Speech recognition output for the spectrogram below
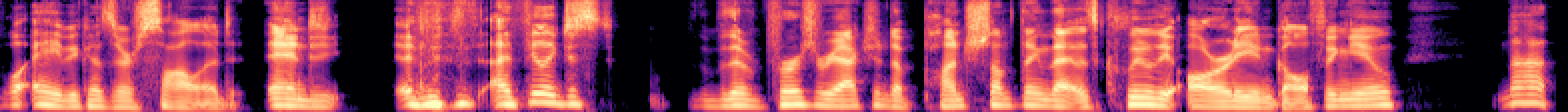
well, a because they're solid, and I feel like just the first reaction to punch something that is clearly already engulfing you, not,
